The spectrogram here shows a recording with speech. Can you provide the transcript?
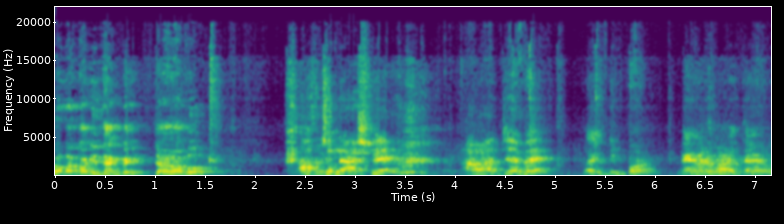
বাবা কদিন থাকবে? যাবে বাবু? চলে আসবে আবার যাবে কয়েকদিন পর এগারো বারো তেরো।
